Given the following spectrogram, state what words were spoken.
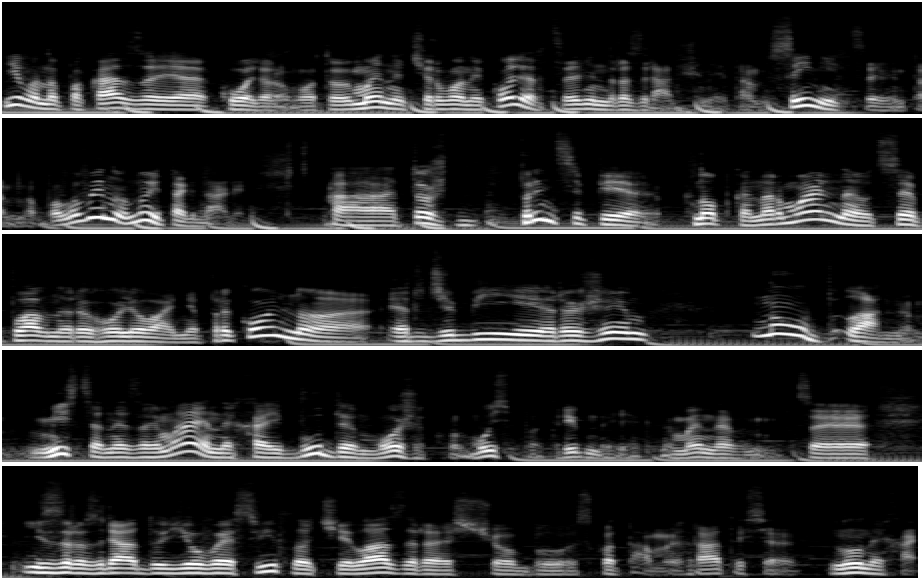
і воно показує кольором. От у мене червоний колір це він розряджений. Там синій, це він там наполовину, ну і так далі. А, тож, в принципі, кнопка нормальна, це плавне регулювання прикольно. RGB режим. Ну, ладно, місця не займає, нехай буде, може комусь потрібно, як на мене, це із розряду UV світло чи лазера, щоб з котами гратися. Ну, нехай.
